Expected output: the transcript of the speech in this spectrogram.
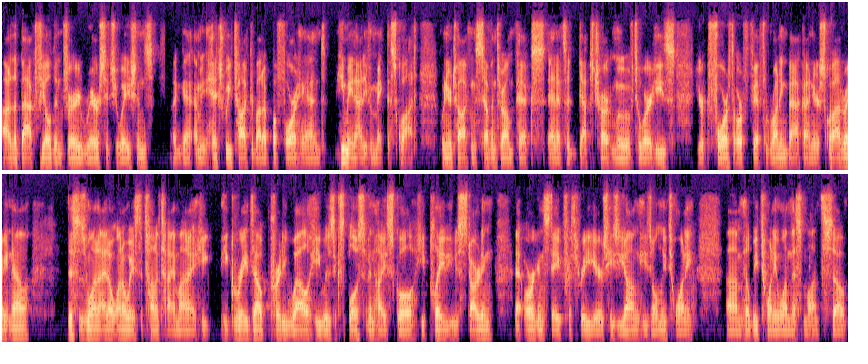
out of the backfield in very rare situations. Again, I mean, Hitch, we talked about it beforehand. He may not even make the squad. When you're talking seventh round picks and it's a depth chart move to where he's your fourth or fifth running back on your squad right now, this is one I don't want to waste a ton of time on it. He he grades out pretty well. He was explosive in high school. He played. He was starting at Oregon State for three years. He's young. He's only twenty. Um, he'll be twenty one this month. So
